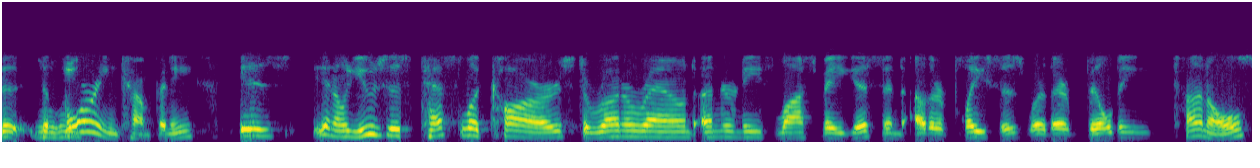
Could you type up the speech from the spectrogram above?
The the mm-hmm. Boring Company is you know uses Tesla cars to run around underneath Las Vegas and other places where they're building tunnels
